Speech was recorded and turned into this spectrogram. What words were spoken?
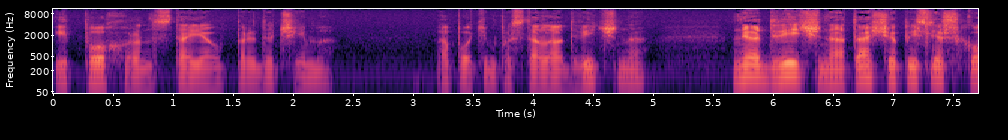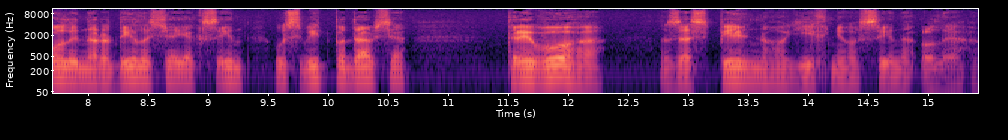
І похорон стояв перед очима. А потім постала одвічна, не одвічна, а та, що після школи народилася, як син у світ подався, тривога за спільного їхнього сина Олега.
